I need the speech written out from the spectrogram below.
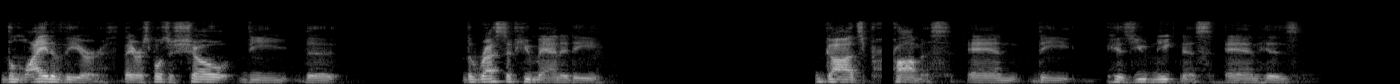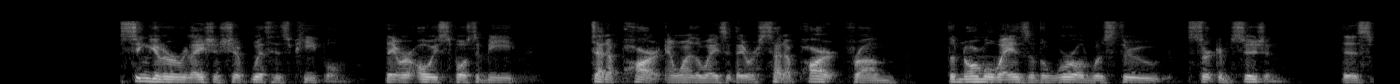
the light of the earth. They were supposed to show the the the rest of humanity God's promise and the his uniqueness and his singular relationship with his people. They were always supposed to be set apart, and one of the ways that they were set apart from the normal ways of the world was through circumcision, this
